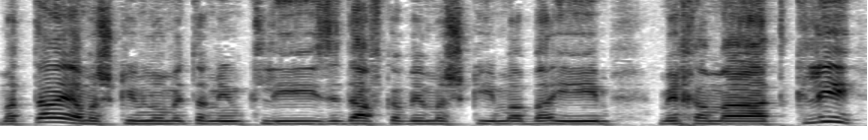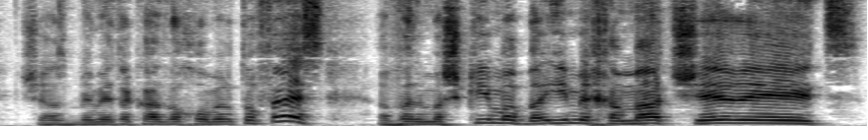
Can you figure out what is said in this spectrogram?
מתי המשקים לא מטמאים כלי? זה דווקא במשקים הבאים מחמת כלי, שאז באמת הקל וחומר תופס, אבל משקים הבאים מחמת שרץ.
